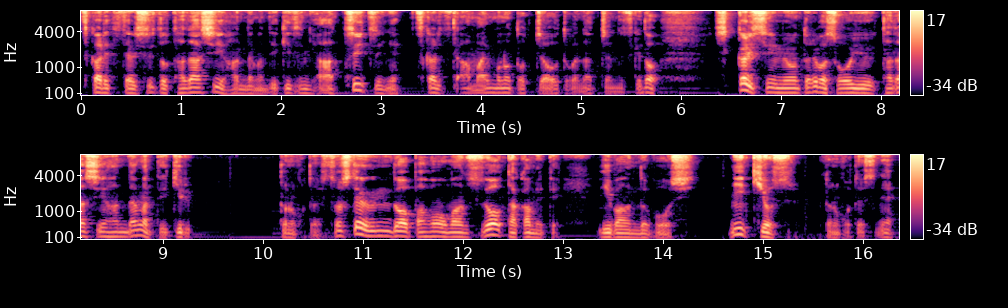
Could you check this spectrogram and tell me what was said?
疲れてたりすると正しい判断ができずに、あ、ついついね、疲れてて甘いもの取っちゃおうとかなっちゃうんですけど、しっかり睡眠をとればそういう正しい判断ができる。とのことです。そして運動パフォーマンスを高めて、リバウンド防止に寄与する。とのことですね。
